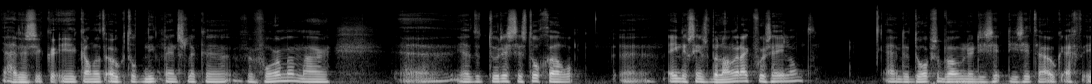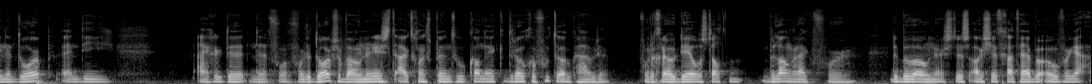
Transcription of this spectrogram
ja, dus je, kan het ook tot niet-menselijke vervormen. Maar uh, ja, de toerist is toch wel uh, enigszins belangrijk voor Zeeland. En de dorpsbewoner die zit, die zit daar ook echt in het dorp. En die eigenlijk de, de, voor, voor de dorpsbewoner is het uitgangspunt... hoe kan ik droge voeten ook houden? Voor een groot deel is dat belangrijk voor de bewoners. Dus als je het gaat hebben over... ja,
